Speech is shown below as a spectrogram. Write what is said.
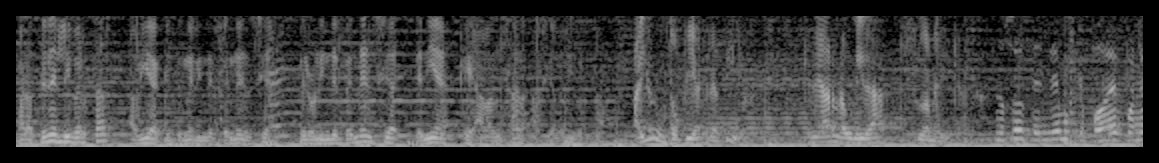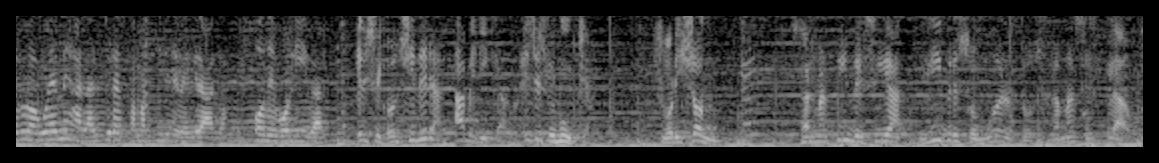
Para tener libertad había que tener independencia, pero la independencia tenía que avanzar hacia la libertad. Hay una utopía creativa, crear la unidad sudamericana. Nosotros tendremos que poder ponerlo a Güemes a la altura de San Martín y de Belgrano o de Bolívar. Él se considera americano, esa es su lucha, su horizonte. San Martín decía, libres o muertos, jamás esclavos.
